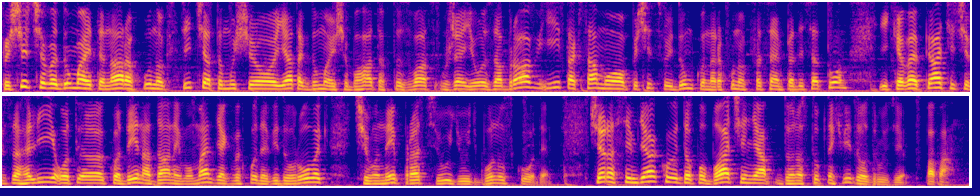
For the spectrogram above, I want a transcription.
Пишіть, що ви думаєте на рахунок стіча, тому що я так думаю, що багато хто з вас вже його забрав. І так само пишіть свою думку на рахунок FSM 50 тонн і КВ5, чи взагалі от е, коди на даний момент, як виходить відеоролик, чи вони працюють, бонус коди. Ще раз всім дякую, до побачення, до наступних відео, друзі. Па-па.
